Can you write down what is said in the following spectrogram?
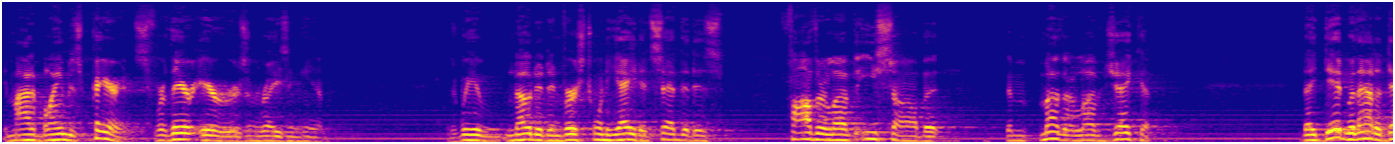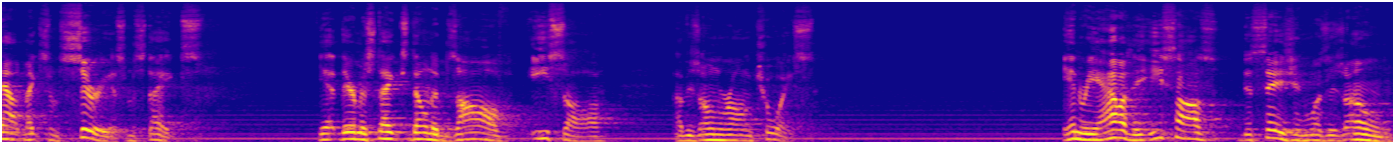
He might have blamed his parents for their errors in raising him. As we have noted in verse 28, it said that his father loved Esau, but the mother loved Jacob. They did, without a doubt, make some serious mistakes. Yet their mistakes don't absolve Esau of his own wrong choice. In reality, Esau's decision was his own.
